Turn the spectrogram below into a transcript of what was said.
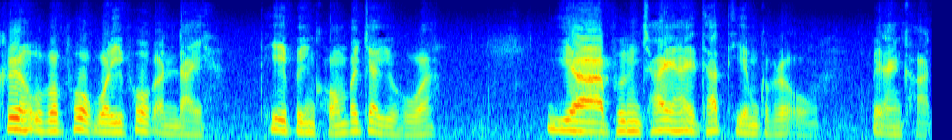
เครื่องอุปโภคบริโภคอันใดที่เป็นของพระเจ้าอยู่หัว อย่าพึงใช้ให้ทัดเทียมกับพระองค์ เป็นอันขาด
